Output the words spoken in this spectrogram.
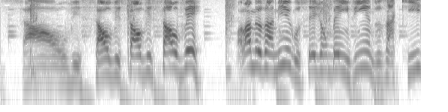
Salve, salve, salve, salve! Olá, meus amigos, sejam bem-vindos. Aqui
